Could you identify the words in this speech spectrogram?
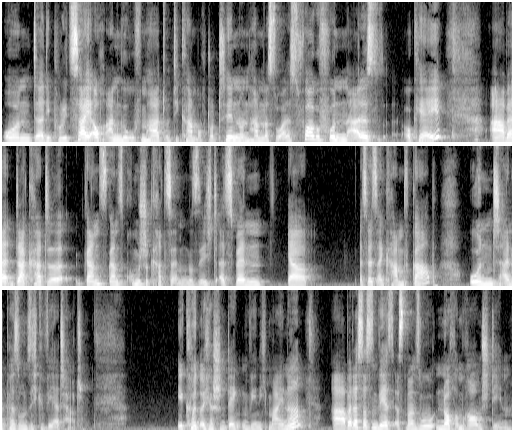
und äh, die Polizei auch angerufen hat und die kamen auch dorthin und haben das so alles vorgefunden, alles okay. Aber Duck hatte ganz, ganz komische Kratzer im Gesicht, als wenn er, als wenn es einen Kampf gab und eine Person sich gewehrt hat. Ihr könnt euch ja schon denken, wen ich meine, aber das lassen wir jetzt erstmal so noch im Raum stehen.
